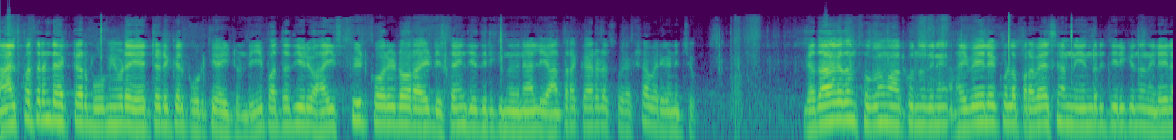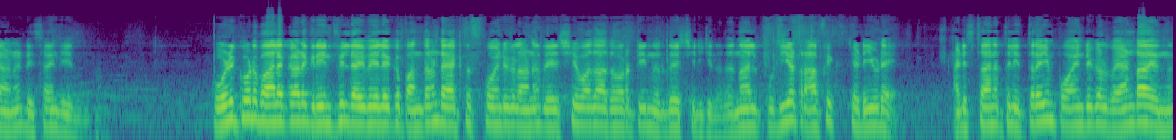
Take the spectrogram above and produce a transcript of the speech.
നാൽപ്പത്തിരണ്ട് ഹെക്ടർ ഭൂമിയുടെ ഏറ്റെടുക്കൽ പൂർത്തിയായിട്ടുണ്ട്. ഈ പദ്ധതി ഒരു ഹൈസ്പീഡ് കോറിഡോറായി ഡിസൈൻ ചെയ്തിരിക്കുന്നതിനാൽ യാത്രക്കാരുടെ സുരക്ഷ പരിഗണിച്ചു. ഗതാഗതം സുഗമമാക്കുന്നതിന് ഹൈവേയിലേക്കുള്ള പ്രവേശനം നിയന്ത്രിച്ചിരിക്കുന്ന നിലയിലാണ് ഡിസൈൻ ചെയ്തത്. കോഴിക്കോട് പാലക്കാട് ഗ്രീൻഫീൽഡ് ഹൈവേയിലേക്ക് പന്ത്രണ്ട് ആക്സസ് പോയിന്റുകളാണ് ദേശീയപാത അതോറിറ്റി നിർദ്ദേശിച്ചിരിക്കുന്നത്. എന്നാൽ പുതിയ ട്രാഫിക് സ്റ്റഡിയുടെ അടിസ്ഥാനത്തിൽ ഇത്രയും പോയിന്റുകൾ വേണ്ട എന്ന്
